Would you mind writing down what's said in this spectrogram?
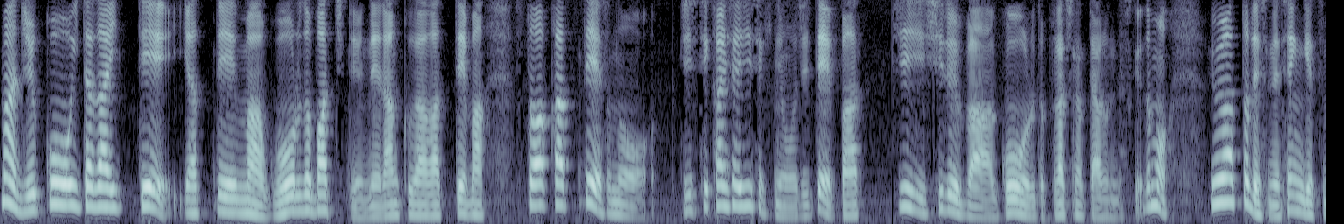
まあ、受講いただいて、やって、まあ、ゴールドバッジというね、ランクが上がって、まあ、ストア買って、その、実績、開催実績に応じて、バッチ、シルバー、ゴールド、プラチナってあるんですけれども、やっとですね、先月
